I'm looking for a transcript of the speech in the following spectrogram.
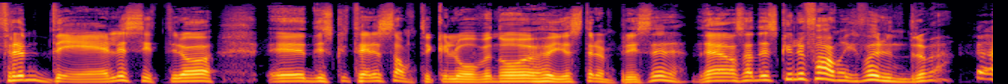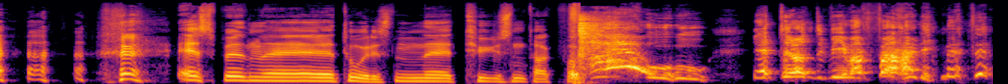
fremdeles sitter og eh, diskutere samtykkeloven og høye strømpriser. Det, altså, det skulle faen ikke forundre meg. Espen eh, Thoresen, eh, tusen takk for Au! Jeg trodde vi var ferdig med det!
